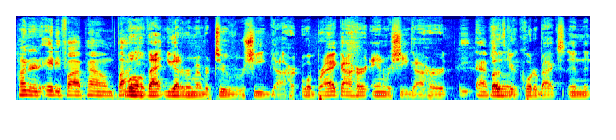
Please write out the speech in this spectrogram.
185 pound body. Well, that you got to remember too. Rasheed got hurt. Well, Brad got hurt and Rasheed got hurt. Both your quarterbacks, and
